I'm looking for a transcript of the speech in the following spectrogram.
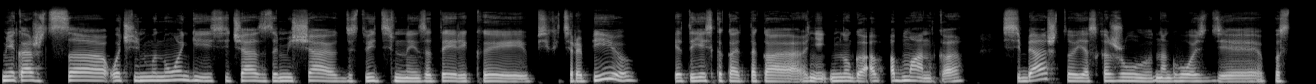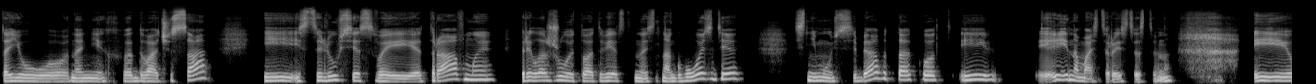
мне кажется, очень многие сейчас замещают действительно эзотерикой психотерапию. Это есть какая-то такая не- немного об- обманка себя, что я схожу на гвозди, постою на них два часа и исцелю все свои травмы, приложу эту ответственность на гвозди, сниму с себя вот так вот и и на мастера, естественно. И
